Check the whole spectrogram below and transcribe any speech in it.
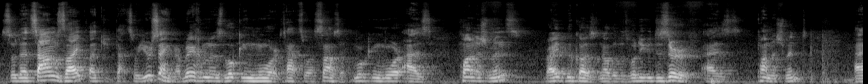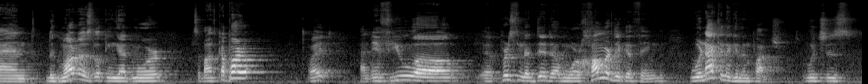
So that sounds like like that's what you're saying. Rabbi Yechanan is looking more. That's what it sounds like. Looking more as punishments, right? Because in other words, what do you deserve as punishment? And the Gemara is looking at more. It's about kapara, right? And if you uh, a person that did a more chamerdika thing, we're not going to give him punishment, which is a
